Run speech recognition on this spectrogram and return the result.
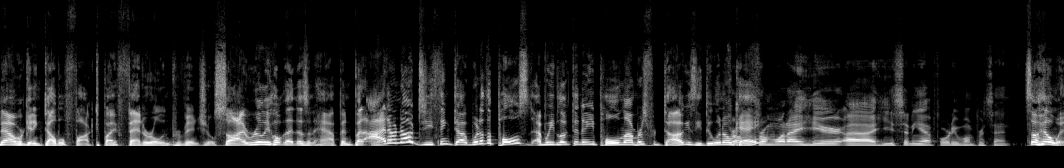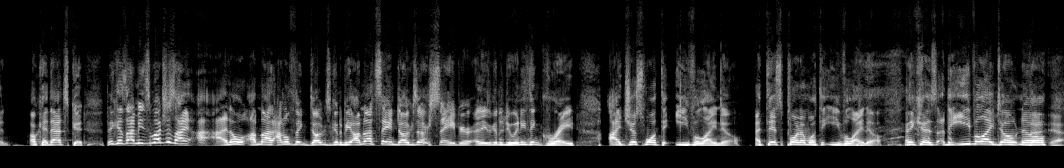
now we're getting double fucked by federal and provincial. So I really hope that doesn't happen. But I don't know. Do you think Doug? What are the polls? Have we looked at any poll numbers for Doug? Is he doing okay? From what I hear, uh, he's sitting at forty one percent. So he'll win. Okay, that's good. Because I mean, as much as I, I, I don't, I'm not, I don't think Doug's gonna be. I'm not saying Doug's our savior and he's gonna do anything great. I just want the evil I know. At this point, I want the evil I know because the evil I don't know That- yeah.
